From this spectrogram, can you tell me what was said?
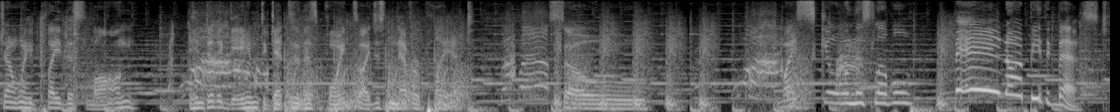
generally play this long into the game to get to this point, so I just never play it. So my skill on this level may not be the best.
